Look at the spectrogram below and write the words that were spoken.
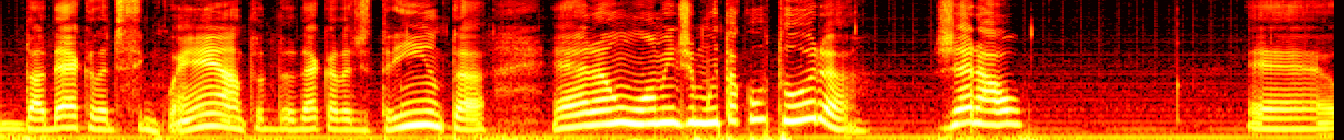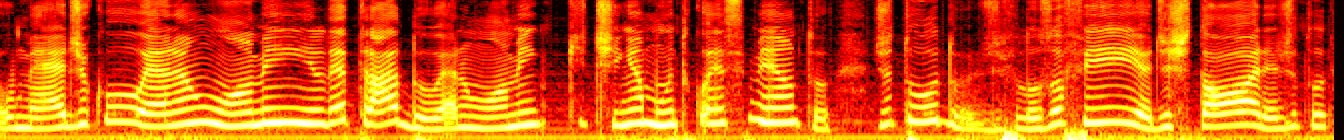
da década de 50, da década de 30, era um homem de muita cultura geral. É, o médico era um homem letrado, era um homem que tinha muito conhecimento de tudo, de filosofia, de história, de tudo.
